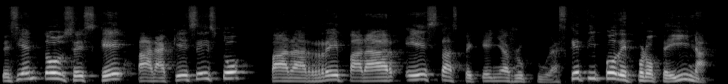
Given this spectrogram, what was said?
Decía entonces que, ¿para qué es esto? Para reparar estas pequeñas rupturas. ¿Qué tipo de proteína?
